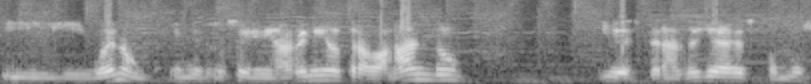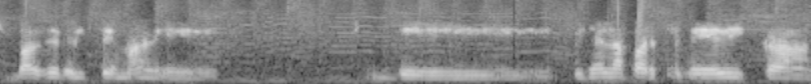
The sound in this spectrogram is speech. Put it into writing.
y bueno, en eso se ha venido trabajando y esperando ya es cómo va a ser el tema de, de pues, ya en la parte médica,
